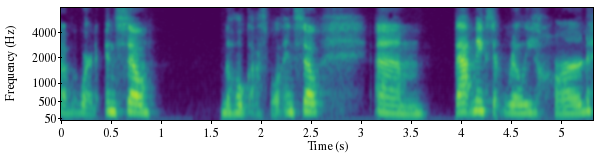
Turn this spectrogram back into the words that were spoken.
of the word. And so the whole gospel. And so um that makes it really hard.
